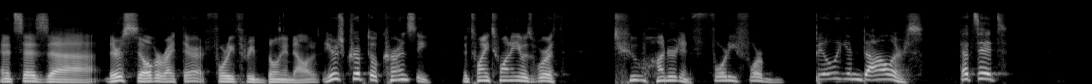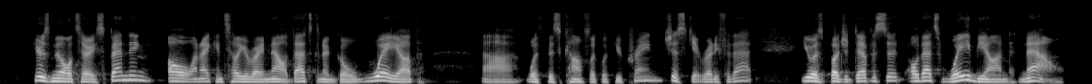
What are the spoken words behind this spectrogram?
And it says uh, there's silver right there at $43 billion. Here's cryptocurrency. In 2020, it was worth $244 billion. That's it. Here's military spending. Oh, and I can tell you right now, that's going to go way up uh, with this conflict with Ukraine. Just get ready for that. U.S. budget deficit. Oh, that's way beyond now.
